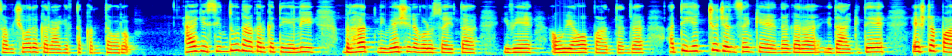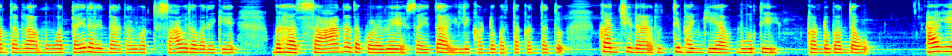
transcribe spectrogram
ಸಂಶೋಧಕರಾಗಿರ್ತಕ್ಕಂಥವರು. ಹಾಗೆ ಸಿಂಧೂ ನಾಗರಿಕತೆಯಲ್ಲಿ ಬೃಹತ್ ನಿವೇಶನಗಳು ಸಹಿತ ಇವೆ. ಅವು ಯಾವಪ್ಪ ಅಂತಂದ್ರೆ, ಅತಿ ಹೆಚ್ಚು ಜನಸಂಖ್ಯೆ ನಗರ ಇದಾಗಿದೆ. ಎಷ್ಟಪ್ಪ ಅಂತಂದ್ರೆ, ಮೂವತ್ತೈದರಿಂದ ನಲವತ್ತು ಸಾವಿರವರೆಗೆ ಬೃಹತ್ ಸಾನದ ಕೊಳವೆ ಸಹಿತ ಇಲ್ಲಿ ಕಂಡು ಬರ್ತಕ್ಕಂಥದ್ದು. ಕಂಚಿನ ವೃತ್ತಿಭಂಗಿಯ ಮೂರ್ತಿ ಕಂಡು ಬಂದವು. ಹಾಗೆ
